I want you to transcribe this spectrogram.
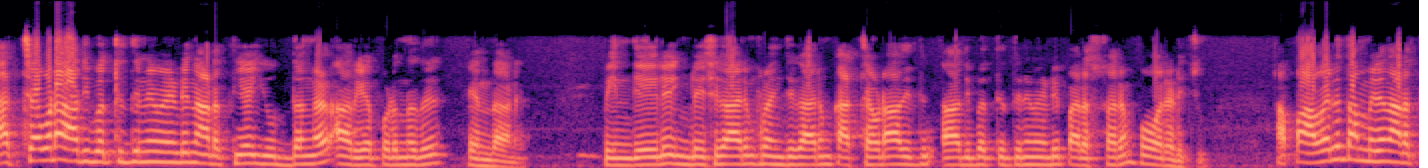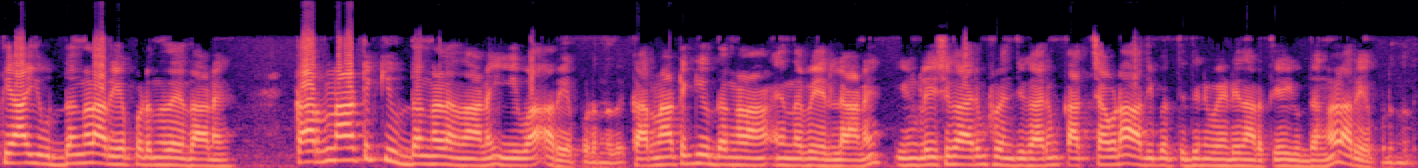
കച്ചവട ആധിപത്യത്തിന് വേണ്ടി നടത്തിയ യുദ്ധങ്ങൾ അറിയപ്പെടുന്നത് എന്താണ്? ഇപ്പം ഇന്ത്യയിൽ ഇംഗ്ലീഷുകാരും ഫ്രഞ്ചുകാരും കച്ചവട ആധി ആധിപത്യത്തിന് വേണ്ടി പരസ്പരം പോരടിച്ചു. അപ്പോൾ അവർ തമ്മിൽ നടത്തിയ ആ യുദ്ധങ്ങൾ അറിയപ്പെടുന്നത് എന്താണ്? കർണാട്ടിക് യുദ്ധങ്ങൾ എന്നാണ് ഇവ അറിയപ്പെടുന്നത്. കർണാട്ടിക് യുദ്ധങ്ങൾ എന്ന പേരിലാണ് ഇംഗ്ലീഷുകാരും ഫ്രഞ്ചുകാരും കച്ചവട ആധിപത്യത്തിന് വേണ്ടി നടത്തിയ യുദ്ധങ്ങൾ അറിയപ്പെടുന്നത്.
